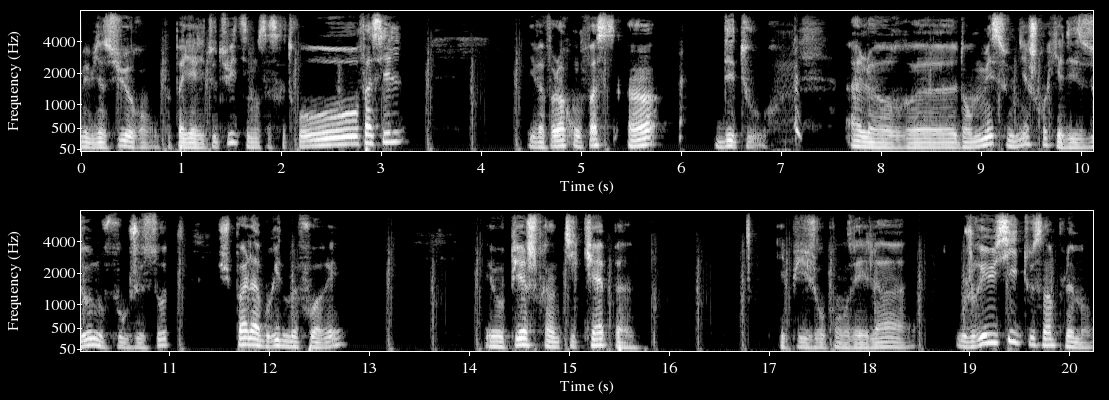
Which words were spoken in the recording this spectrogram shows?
Mais bien sûr, on peut pas y aller tout de suite, sinon ça serait trop facile il va falloir qu'on fasse un détour. Alors, euh, dans mes souvenirs, je crois qu'il y a des zones où il faut que je saute. Je suis pas à l'abri de me foirer. Et au pire, je ferai un petit cap. Et puis je reprendrai là où je réussis tout simplement.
